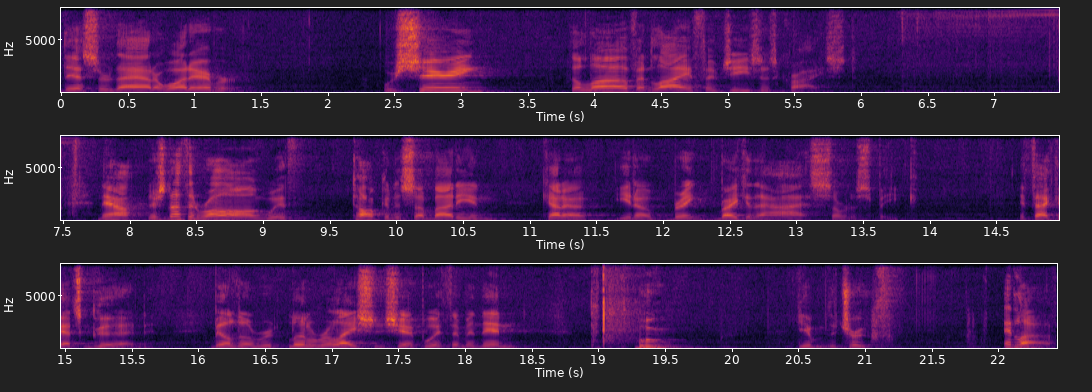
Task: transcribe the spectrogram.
this or that or whatever. We're sharing the love and life of Jesus Christ. Now, there's nothing wrong with talking to somebody and kind of, you know, breaking the ice, so to speak. In fact, that's good. Build a re- little relationship with them and then, boom, give them the truth in love.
